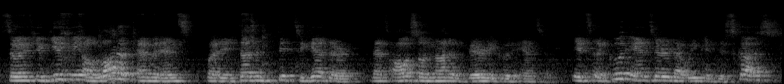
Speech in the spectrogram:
So if you give me a lot of evidence, but it doesn't fit together, that's also not a very good answer. It's a good answer that we can discuss.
